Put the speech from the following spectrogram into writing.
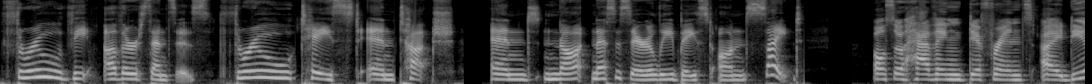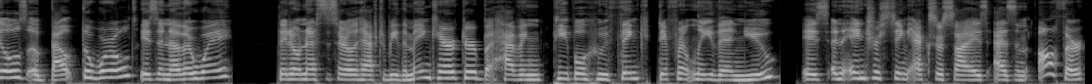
through the other senses, through taste and touch, and not necessarily based on sight. Also, having different ideals about the world is another way. They don't necessarily have to be the main character, but having people who think differently than you is an interesting exercise as an author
